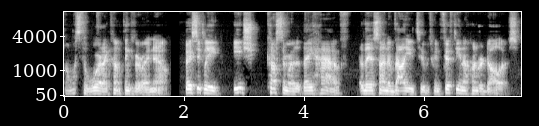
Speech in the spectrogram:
oh, what's the word? I can't think of it right now. Basically, each customer that they have, they assign a value to between 50 and $100.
